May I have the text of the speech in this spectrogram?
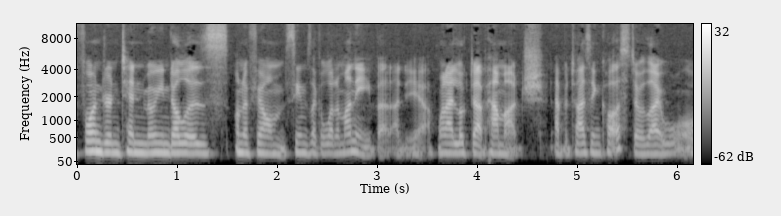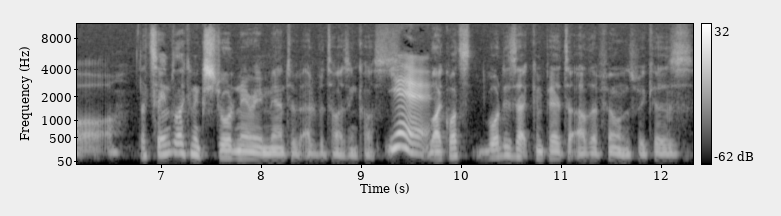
four hundred and ten million dollars on a film seems like a lot of money. But I, yeah, when I looked up how much advertising cost, I was like, whoa. That seems like an extraordinary amount of advertising costs. Yeah. Like what's what is that compared to other films? Because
